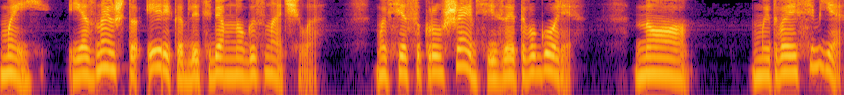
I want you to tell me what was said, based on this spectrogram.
«Мэй, я знаю, что Эрика для тебя много значила. Мы все сокрушаемся из-за этого горя. Но мы твоя семья.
